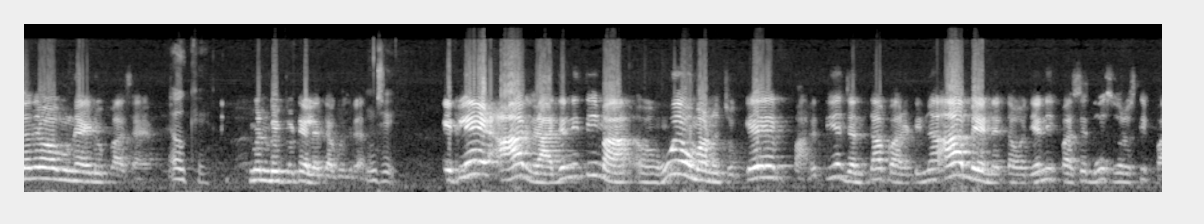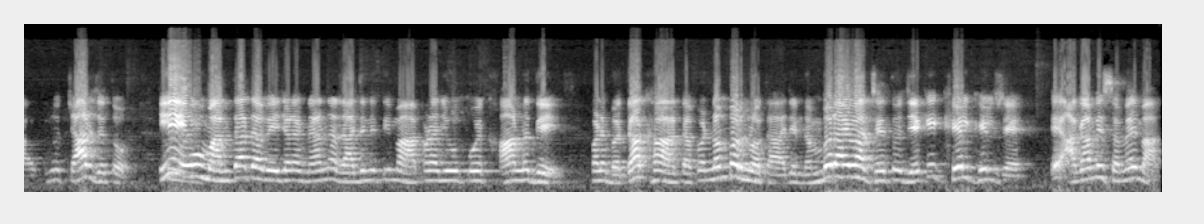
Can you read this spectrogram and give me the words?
ચંદ્રબાબુ નાયડુ પાસે આવ્યા. ઓકે. મનભાઈ પટેલ હતા ગુજરાત. એટલે આ રાજનીતિમાં હું એવું માનું છું કે ભારતીય જનતા પાર્ટીના આ બે નેતાઓ જેની પાસે દસ વર્ષથી પાર્ટીનો ચાર્જ હતો એ એવું માનતા હતા બે જણા જ્ઞાનના રાજનીતિમાં આપણા જેવું કોઈ ખા નથી. પણ બધા ખા હતા પણ નંબર નહોતા. આજે નંબર આવ્યા છે તો જે કંઈ ખેલ ખેલશે એ આગામી સમયમાં.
